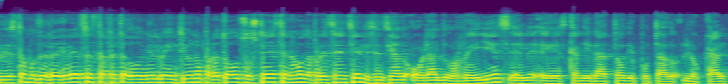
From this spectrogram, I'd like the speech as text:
Pues estamos de regreso, esta feta 2021 para todos ustedes. Tenemos la presencia del licenciado Oraldo Reyes, él es candidato a diputado local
